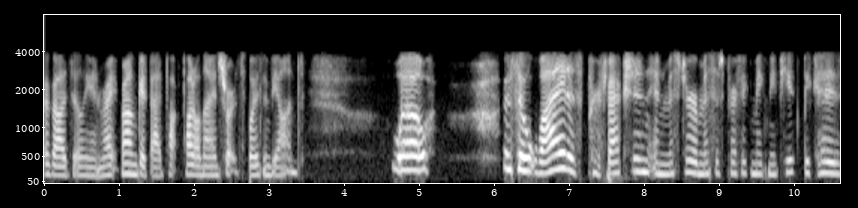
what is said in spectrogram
a godzillion, right, wrong, good, bad, pot, all nine, shorts, boys and beyonds? Wow. So why does perfection and Mr. or Mrs. Perfect make me puke? Because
